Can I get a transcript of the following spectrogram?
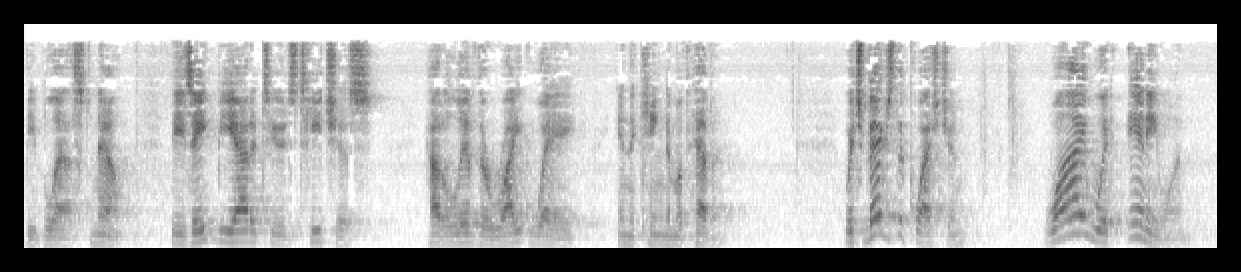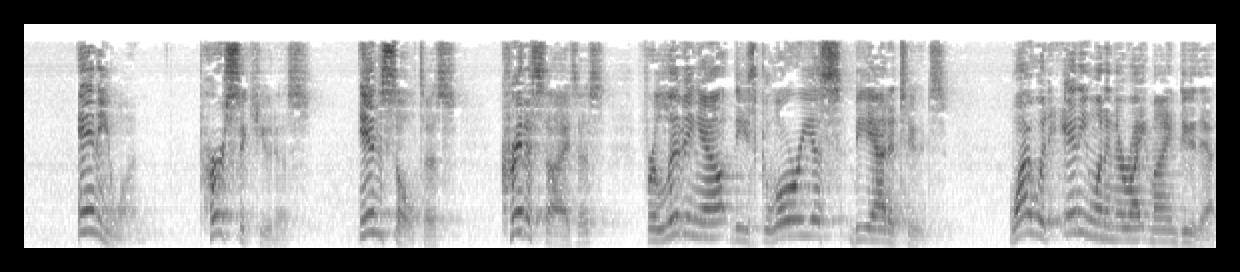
be blessed. Now, these eight Beatitudes teach us how to live the right way in the kingdom of heaven. Which begs the question, why would anyone, anyone persecute us insult us, criticize us for living out these glorious beatitudes. Why would anyone in their right mind do that?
